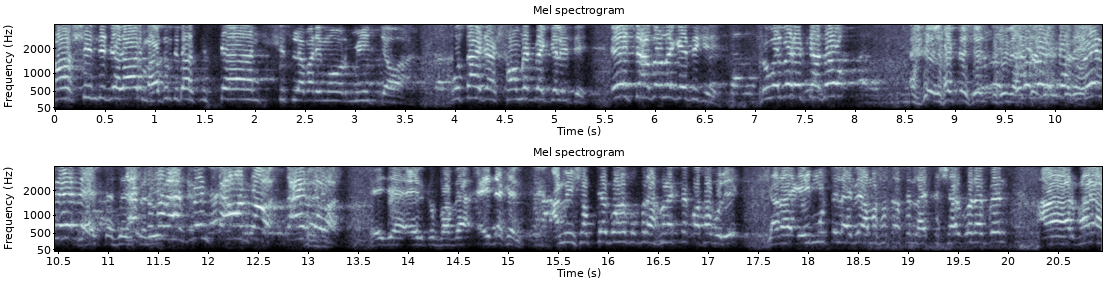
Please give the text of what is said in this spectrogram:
নরসিংদী জেলার মাধবদী বাস স্ট্যান্ড শীতলাবাড়ি মোড় মিট টাওয়ার কোথায় এটা সম্রাট এই চা দাও নাকি এদিকে? রুবেল ভাইয়ের চা দাও এই, যে এরকম ভাবে এই দেখেন আমি সবচেয়ে বড় ব্যাপার এখন একটা কথা বলি যারা এই মুহূর্তে লাইভে আমার সাথে আছেন লাইভটা শেয়ার করে রাখবেন। আর ভাইয়া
